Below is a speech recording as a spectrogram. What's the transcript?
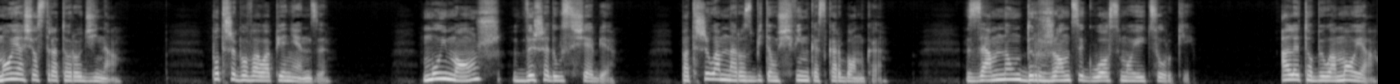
Moja siostra to rodzina. Potrzebowała pieniędzy. Mój mąż wyszedł z siebie. Patrzyłam na rozbitą świnkę skarbonkę. Za mną drżący głos mojej córki. Ale to była moja.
